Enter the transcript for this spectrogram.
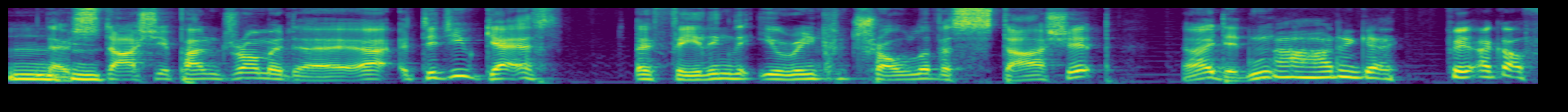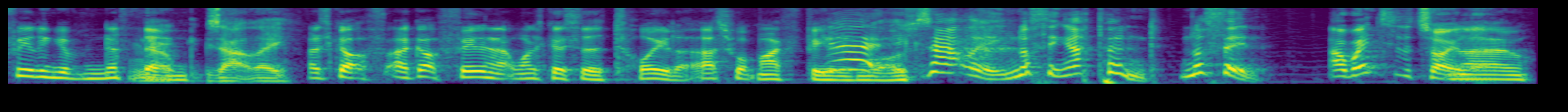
No, Starship Andromeda. Uh, did you get a, a feeling that you were in control of a starship? I didn't. Oh, I didn't get. A fe- I got a feeling of nothing. no, exactly. I just got. I got a feeling that I wanted to go to the toilet. That's what my feeling Yeah, was. exactly. Nothing happened. Nothing. I went to the toilet. No.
